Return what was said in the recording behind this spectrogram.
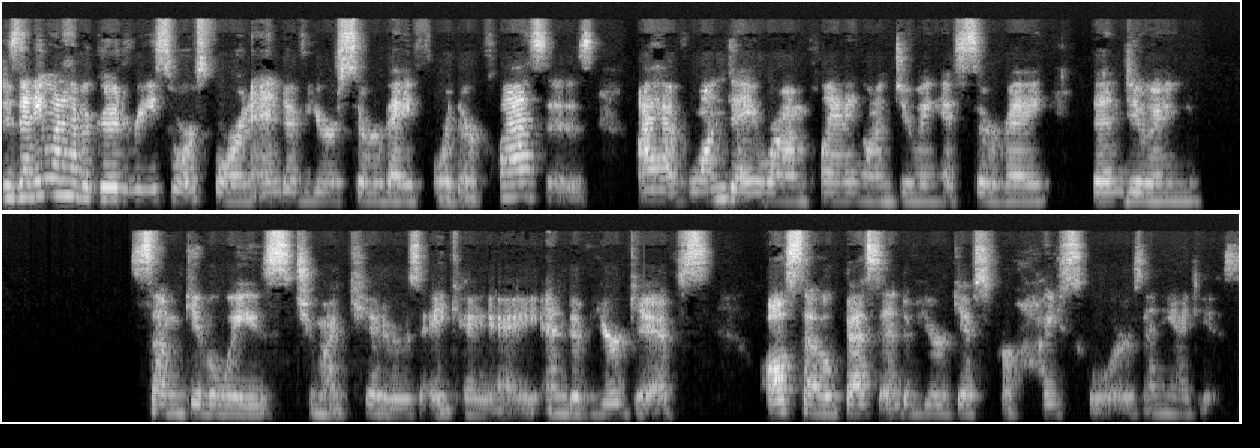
Does anyone have a good resource for an end of year survey for their classes? I have one day where I'm planning on doing a survey, then doing some giveaways to my kiddos, aka end of year gifts. Also, best end of year gifts for high schoolers. Any ideas?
